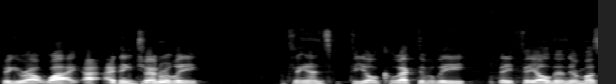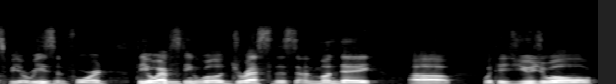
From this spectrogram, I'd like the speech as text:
figure out why. I, I, think generally fans feel collectively they failed and there must be a reason for it. Theo mm-hmm. Epstein will address this on Monday uh, with his usual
